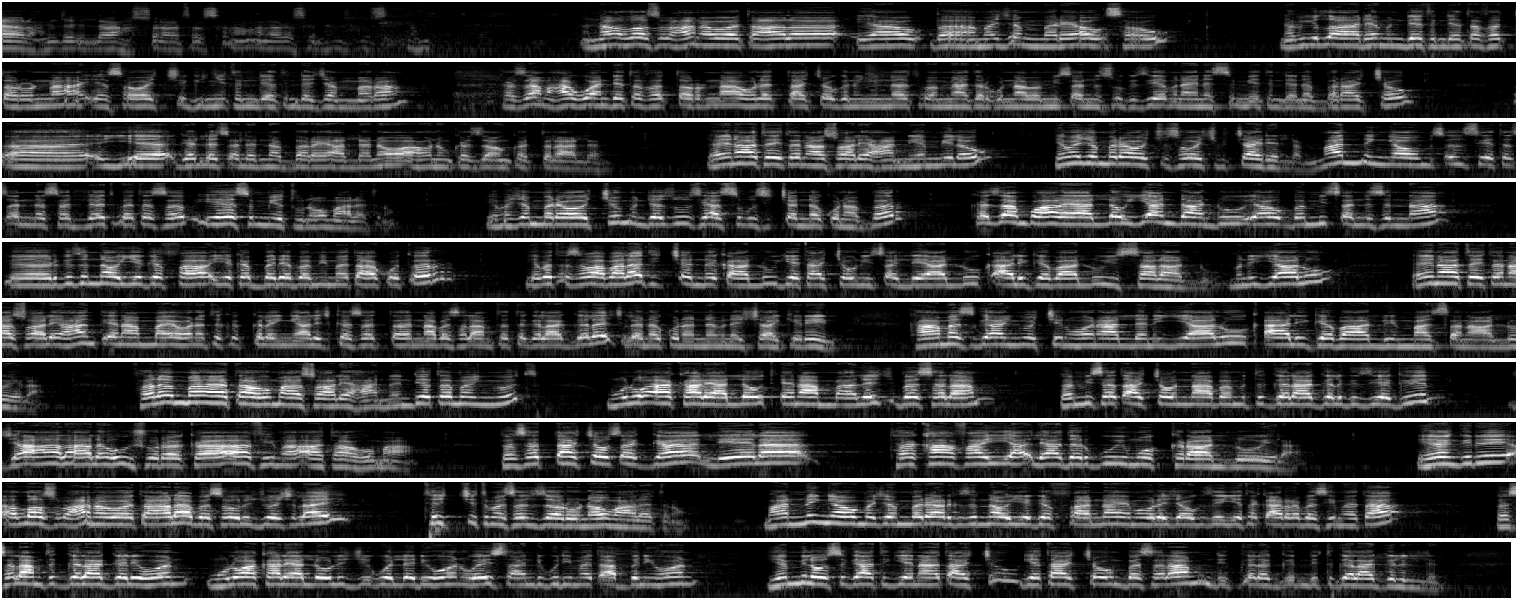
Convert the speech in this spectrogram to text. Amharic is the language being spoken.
ብስሚላህ አልሐምዱሊላህ ወሰላቱ ወሰላም አላ ረሱል እና አላህ ስብሓናሁ ወተላ ያው በመጀመሪያው ሰው ነቢዩላህ አደም እንዴት እንደተፈጠሩና የሰዎች ግኝት እንዴት እንደጀመረ ከዛም ሀዋ እንደተፈጠሩና ሁለታቸው ግንኙነት በሚያደርጉና በሚጸንሱ ጊዜ ምን አይነት ስሜት እንደነበራቸው እየገለጸልን ነበረ ያለ ነው አሁንም ከዛው እንቀጥላለን። ለይናተይተና ሷሊሐን የሚለው የመጀመሪያዎቹ ሰዎች ብቻ አይደለም። ማንኛውም ጽንስ የተጸነሰለት ቤተሰብ ይሄ ስሜቱ ነው ማለት ነው። የመጀመሪያዎችም እንደዙ ሲያስቡ ሲጨነቁ ነበር። ከዛም በኋላ ያለው እያንዳንዱ ያው በሚጸንስና እርግዝናው እየገፋ እየከበደ በሚመጣ ቁጥር የቤተሰብ አባላት ይጨነቃሉ ጌታቸውን ይጸልያሉ ቃል ይገባሉ ይሳላሉ። ምን እያሉ? ለእናተይተና ሷሊሃን ጤናማ የሆነ ትክክለኛ ልጅ ከሰጠህና በሰላም ተተገላገለች ለነኩነነ ከአመስጋኞች እንሆናለን እያሉ ቃል ይገባሉ ይማጸናሉ ይላል። ፈለማ አታሁማ ሷሊሃን እንደተመኙት ሙሉ አካል ያለው ጤናማ ልጅ በሰላም በሚሰጣቸውና በምትገላገል ጊዜ ግን ጃአላ ለሁ ሹረካ ፊማ አታሁማ በሰጣቸው ጸጋ ሌላ ተካፋይ ሊያደርጉ ይሞክራሉ ይላል። ይህ እንግዲህ አላህ ስብሓናሁ ወተላ በሰው ልጆች ላይ ትችት መሰንዘሩ ነው ማለት ነው ማንኛው መጀመሪያ እርግዝናው እየገፋና የመውለጃው ጊዜ እየተቃረበ ሲመጣ በሰላም ትገላገል ይሆን? ሙሉ አካል ያለው ልጅ ይወለድ ይሆን? ወይስ አንድ ጉድ ይመጣብን ይሆን? የሚለው ስጋት እየናጣቸው ጌታቸውን በሰላም እንድትገላግልልን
